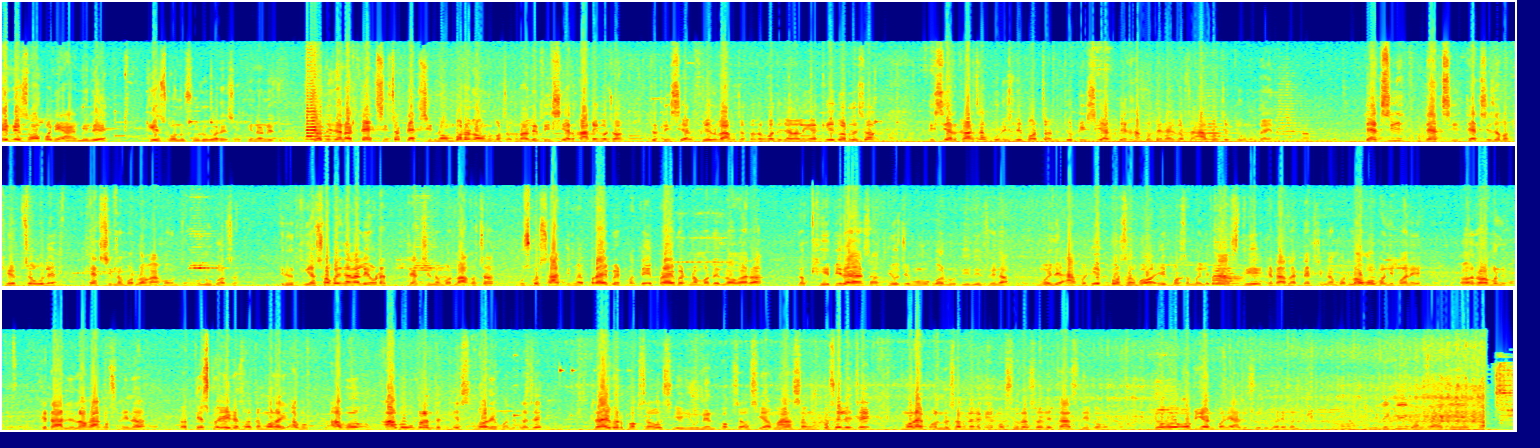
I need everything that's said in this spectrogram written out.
एगेन्स्टमा पनि हामीले केस गर्नु सुरु गरेछौँ किनभने जतिजना ट्याक्सी छ ट्याक्सी नम्बरै लाउनुपर्छ। उनीहरूले डिसिआर काटेको छ त्यो डिसिआर फेल भएको छ। तर कतिजनाले यहाँ के गर्दैछ? डिसिआर काट्छ पुलिसले पर्छ अनि त्यो डिसिआर देखाएको देखाइ गर्छ अब चाहिँ त्यो हुँदैन। Taxi taxi. ट्याक्सी जब खेप्छ उसले ट्याक्सी नम्बर लगाएको हुन्छ हुनुपर्छ। किनभने यहाँ सबैजनाले एउटा ट्याक्सी नम्बर लगाएको छ। उसको साथीमा प्राइभेटमा त्यही प्राइभेट नम्बरले लगाएर जब खेपिरहेछ त्यो चाहिँ म गर्नु दिने छुइनँ मैले आएको एक वर्ष भयो एक वर्ष मैले चान्स दिएँ केटाहरूलाई ट्याक्सी नम्बर लगाऊ पनि भने र पनि केटाहरूले लगाएको छैन र त्यसको एगेन्स्टमा चाहिँ मलाई अब अब अब उपरान्त केस गऱ्यो भनेदेखिलाई चाहिँ ड्राइभर पक्ष होस् या युनियन पक्ष होस् या महासङ्घ कसैले चाहिँ मलाई भन्नु सक्दैन कि म सुरज सरले चान्स दिएको भनेर। त्यो अभियान पनि आज सुरु गरेको नि। हामीले केही भन्छ अघि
